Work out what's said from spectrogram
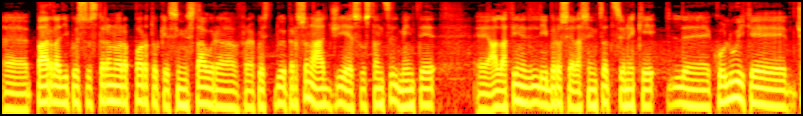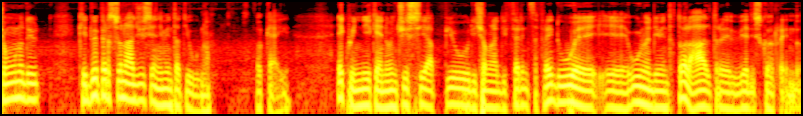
eh, parla di questo strano rapporto che si instaura fra questi due personaggi e sostanzialmente eh, alla fine del libro si ha la sensazione che le, colui che, diciamo uno dei, che due personaggi siano diventati uno, ok? E quindi che non ci sia più, diciamo, una differenza fra i due, uno è diventato l'altro e via discorrendo.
